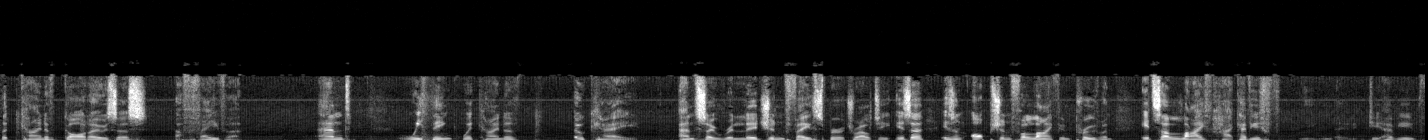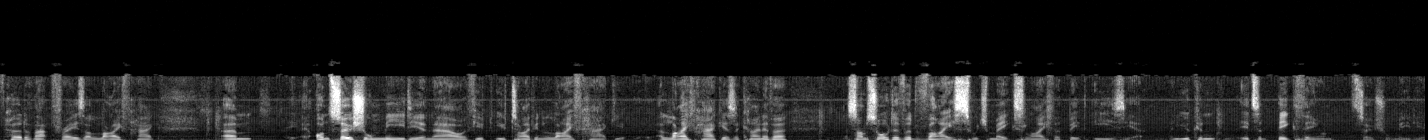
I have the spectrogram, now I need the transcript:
that kind of God owes us a favor. And we think we're kind of okay. And so religion, faith, spirituality is, a, is an option for life improvement. It's a life hack. Have you, you have you heard of that phrase, a life hack? Um, on social media now, if you, you type in life hack, you, a life hack is a kind of a some sort of advice which makes life a bit easier. You can, it's a big thing on social media.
